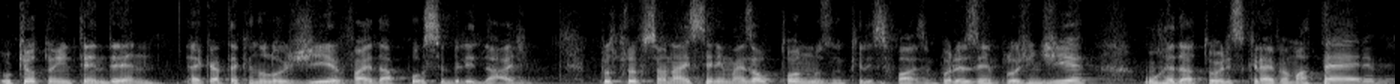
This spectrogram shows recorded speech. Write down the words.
O que eu estou entendendo é que a tecnologia vai dar possibilidade para os profissionais serem mais autônomos no que eles fazem. Por exemplo, hoje em dia, um redator escreve a matéria,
